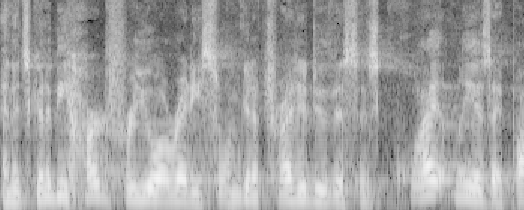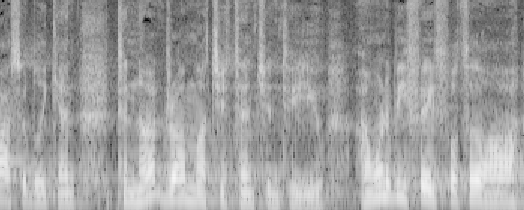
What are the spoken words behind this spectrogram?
and it's going to be hard for you already, so I'm going to try to do this as quietly as I possibly can to not draw much attention to you. I want to be faithful to the law,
